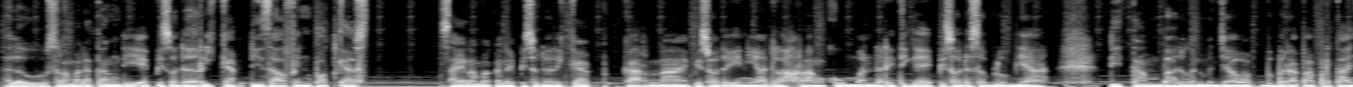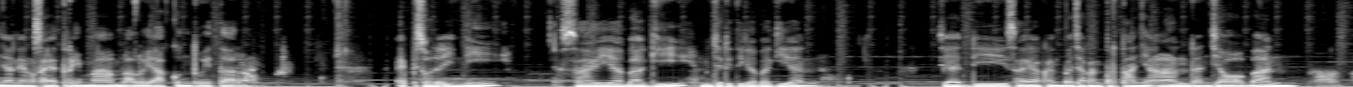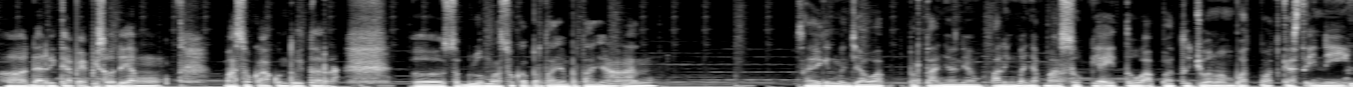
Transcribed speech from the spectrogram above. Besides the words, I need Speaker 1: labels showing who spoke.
Speaker 1: Halo, selamat datang di episode recap di Zalvin Podcast. Saya namakan episode recap karena episode ini adalah rangkuman dari tiga episode sebelumnya, ditambah dengan menjawab beberapa pertanyaan yang saya terima melalui akun Twitter. Episode ini saya bagi menjadi tiga bagian. Jadi saya akan bacakan pertanyaan dan jawaban uh, dari tiap episode yang masuk ke akun Twitter. Uh, sebelum masuk ke pertanyaan-pertanyaan, saya ingin menjawab pertanyaan yang paling banyak masuk yaitu apa tujuan membuat podcast ini.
